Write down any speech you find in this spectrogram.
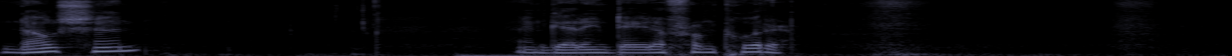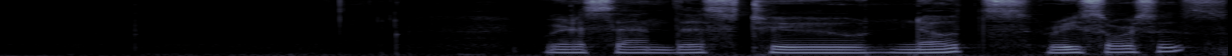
Notion. And getting data from Twitter. We're going to send this to notes, resources.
